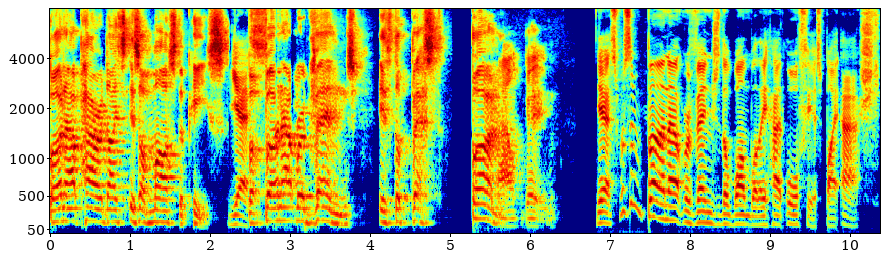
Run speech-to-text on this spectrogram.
Burnout Paradise is a masterpiece. Yes. But Burnout Revenge is the best burnout game. Yes, wasn't Burnout Revenge the one where they had Orpheus by Ash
